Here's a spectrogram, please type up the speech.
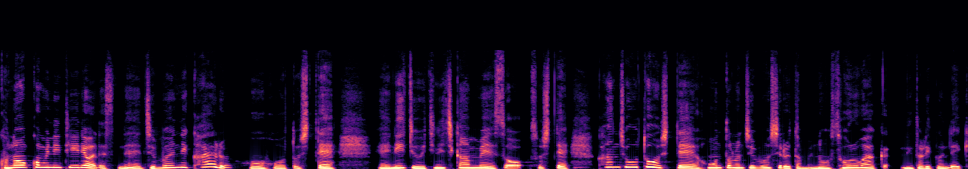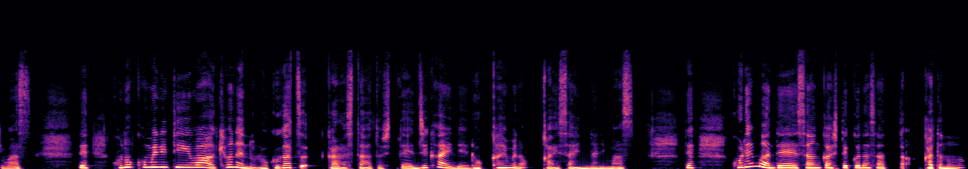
このコミュニティではですね、自分に帰る方法として、21日間瞑想、そして感情を通して本当の自分を知るためのソウルワークに取り組んでいきます。で、このコミュニティは去年の6月からスタートして、次回で6回目の開催になります。で、これまで参加してくださった方の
